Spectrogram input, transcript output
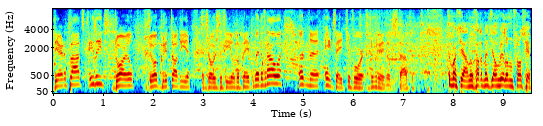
Derde plaats Elite Doyle, Groot-Brittannië. En zo is de 400 meter bij de vrouwen een uh, 1-2'tje voor de Verenigde Staten. Sebastian, hoe gaat het met Jan-Willem van Schip?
